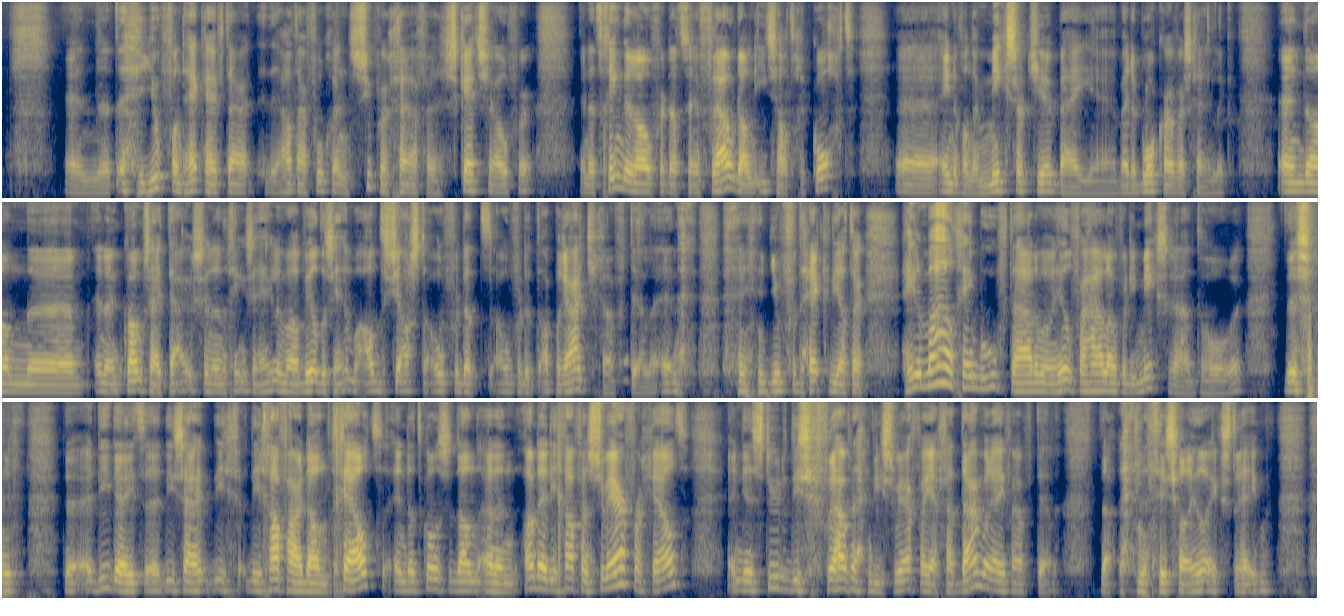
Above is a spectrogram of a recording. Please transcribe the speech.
En Joep van het Hek heeft daar, had daar vroeger een super gave sketch over. En het ging erover dat zijn vrouw dan iets had gekocht. Uh, een of ander mixertje bij, uh, bij de blokker waarschijnlijk. En dan, uh, en dan kwam zij thuis en dan ging ze helemaal, wilde ze helemaal enthousiast over dat, over dat apparaatje gaan vertellen. En, Joep van Hek die had er helemaal geen behoefte aan om een heel verhaal over die mixer aan te horen. Dus de, die, deed, die, zei, die, die gaf haar dan geld en dat kon ze dan aan een, oh nee, die gaf een zwerver geld. En dan stuurde die zijn vrouw naar die zwerver, ja, jij gaat daar maar even aan vertellen. Nou, dat is wel heel extreem.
